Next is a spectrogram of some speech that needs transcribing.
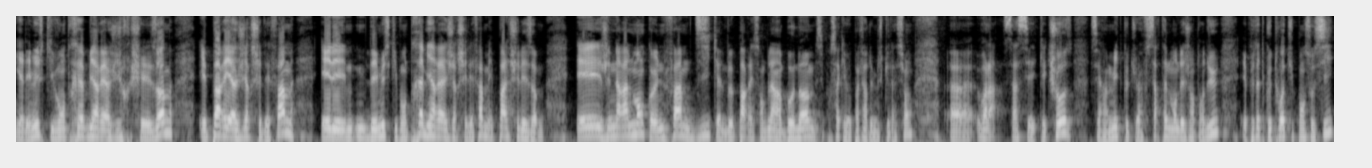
il y a des muscles qui vont très bien réagir chez les hommes et pas réagir chez les femmes, et des muscles qui vont très bien réagir chez les femmes et pas chez les hommes. Et généralement, quand une femme dit qu'elle ne veut pas ressembler à un bonhomme, c'est pour ça qu'elle veut pas faire de musculation. Euh, voilà, ça c'est quelque chose, c'est un mythe que tu as certainement déjà entendu, et peut-être que toi tu penses aussi,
